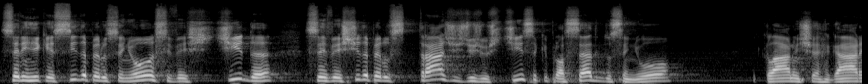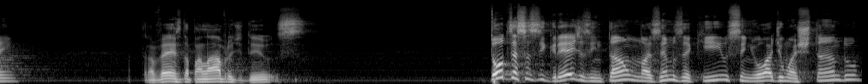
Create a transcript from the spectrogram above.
ser enriquecida pelo Senhor, se vestida, ser vestida pelos trajes de justiça que procedem do Senhor, e claro, enxergarem através da palavra de Deus. Todas essas igrejas, então, nós vemos aqui o Senhor admoestando,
